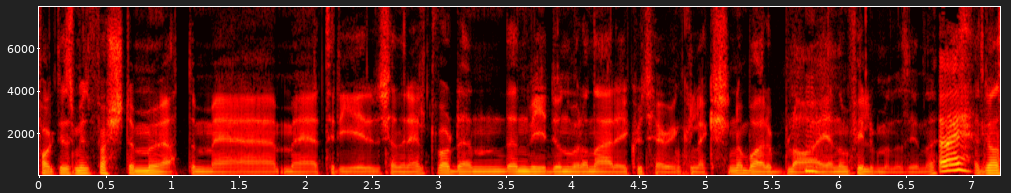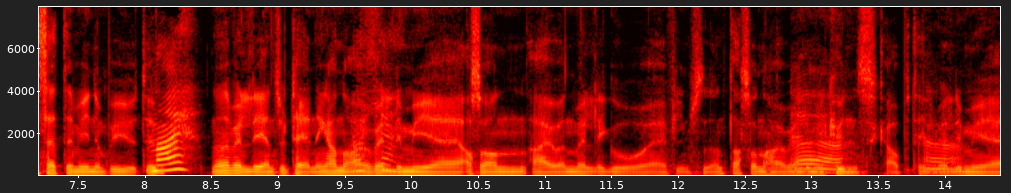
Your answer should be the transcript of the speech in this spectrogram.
faktisk Mitt første møte med, med Trier generelt var den, den videoen hvor han er i Criterion Collection og bare blar gjennom filmene sine. Oi. Jeg vet ikke har sett den videoen på YouTube. Nei. Den er veldig entertaining. Han, har jo mye, altså han er jo en veldig god eh, filmstudent. Altså han har jo veldig mye kunnskap til Ja. veldig mye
